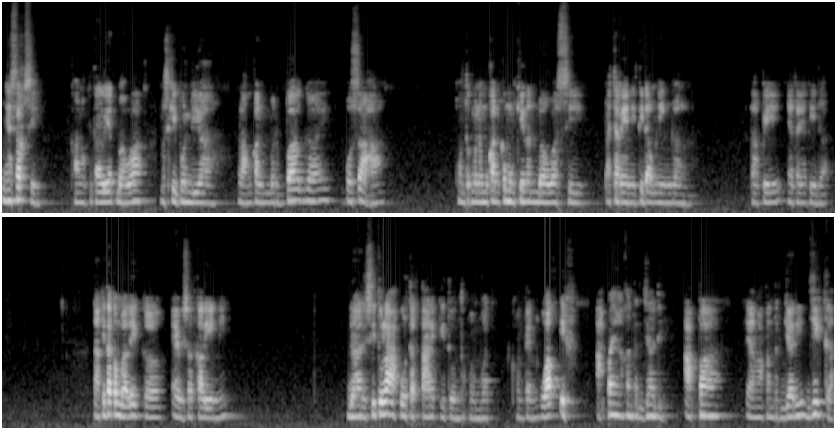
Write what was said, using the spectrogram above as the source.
nyesek sih kalau kita lihat bahwa meskipun dia melakukan berbagai usaha untuk menemukan kemungkinan bahwa si pacarnya ini tidak meninggal, tapi nyatanya tidak. Nah, kita kembali ke episode kali ini. Dari situlah aku tertarik gitu untuk membuat konten what if. Apa yang akan terjadi? Apa yang akan terjadi jika?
